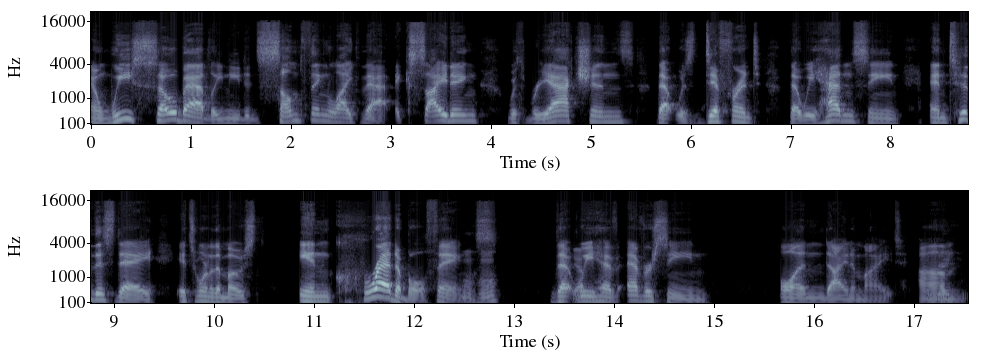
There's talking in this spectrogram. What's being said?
And we so badly needed something like that, exciting with reactions that was different that we hadn't seen. And to this day, it's one of the most incredible things Mhm. that Yep. we have ever seen on Dynamite. Um,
